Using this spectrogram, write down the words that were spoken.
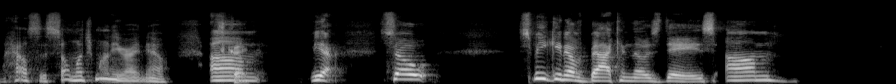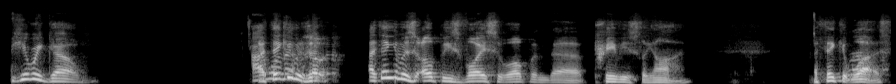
The house is so much money right now. It's great. Um, yeah. So speaking of back in those days, um, here we go. I, think it wanna- was I think it was Opie's voice who opened uh, previously on. I think it Well, was.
